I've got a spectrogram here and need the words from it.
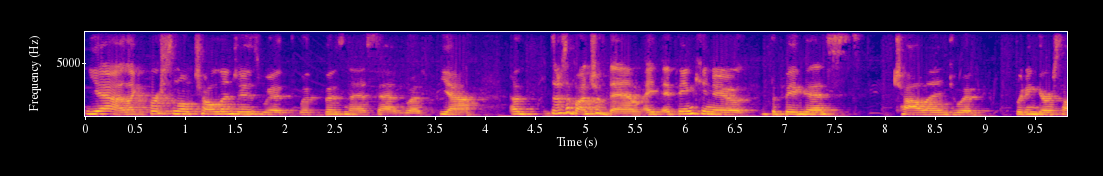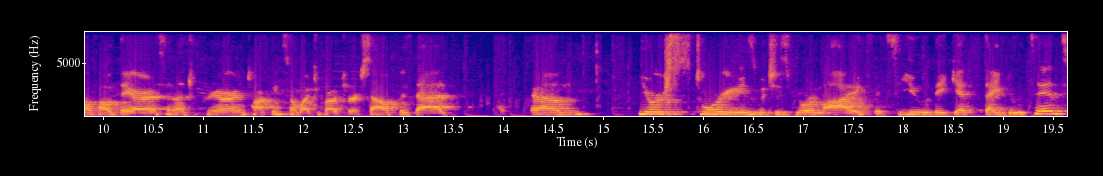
Yeah like personal challenges with with business and with yeah uh, there's a bunch of them. I, I think you know the biggest challenge with putting yourself out there as an entrepreneur and talking so much about yourself is that um, your stories which is your life it's you they get diluted.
